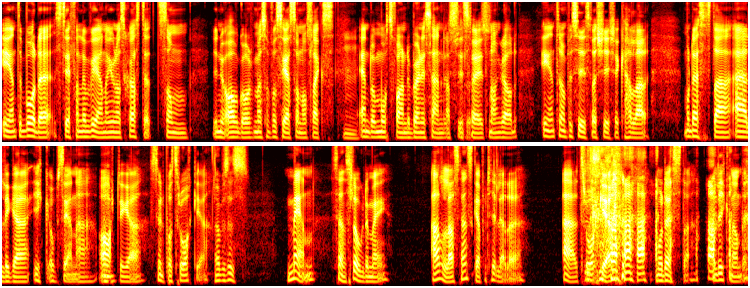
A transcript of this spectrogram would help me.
är inte både Stefan Löfven och Jonas Sjöstedt som ju nu avgår, men som får ses som någon slags Mm. ändå motsvarande Bernie Sanders Absolut. i Sverige till någon grad, är inte de precis vad Zizek kallar modesta, ärliga, icke-obscena, artiga, snudd på tråkiga? Ja, precis. Men sen slog det mig, alla svenska partiledare är tråkiga, modesta och liknande.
